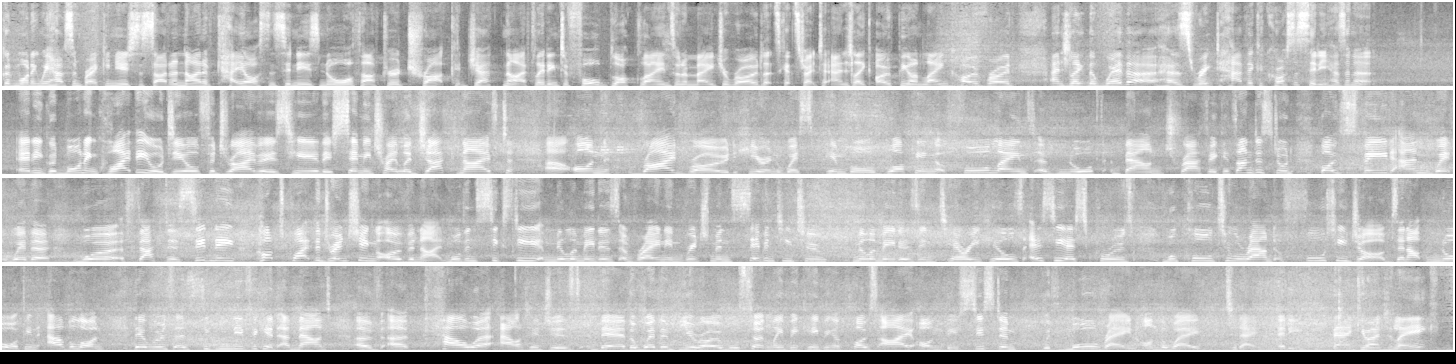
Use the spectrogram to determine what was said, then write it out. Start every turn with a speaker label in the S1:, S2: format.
S1: Good morning. We have some breaking news to start. A night of chaos in Sydney's north after a truck jackknife leading to four block lanes on a major road. Let's get straight to Angelique Opie on Lane Cove Road. Angelique, the weather has wreaked havoc across the city, hasn't it?
S2: Eddie, good morning. Quite the ordeal for drivers here. This semi trailer jackknifed uh, on Ryde Road here in West Pymble, blocking four lanes of northbound traffic. It's understood both speed and wet weather were factors. Sydney copped quite the drenching overnight. More than 60 millimetres of rain in Richmond, 72 millimetres in Terry Hills. SES crews were called to around 40 jobs. And up north in Avalon, there was a significant amount of uh, power outages there. The Weather Bureau will certainly be keeping a close eye on the system with more rain on the way today. Eddie.
S1: Thank you, Angelique.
